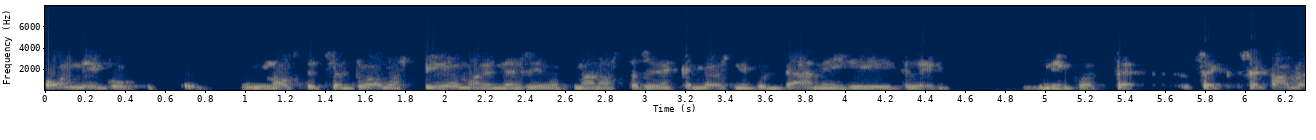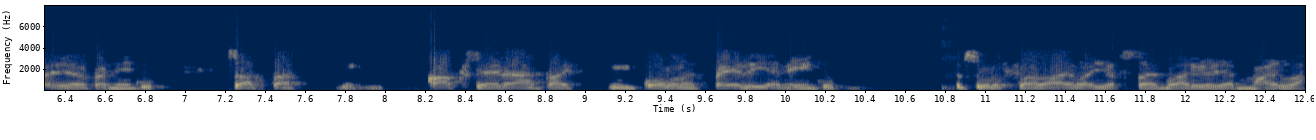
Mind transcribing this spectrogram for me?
on, niin kuin, nostit sen Tuomas Pilmanin esiin, mutta mä nostaisin ehkä myös niin kuin Danny Heatlin. Niin kuin, se, se, se kaveri, joka niin kuin, saattaa kaksi erää tai kolme peliä niin kuin, surffailla aivan jossain varjojen mailla,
